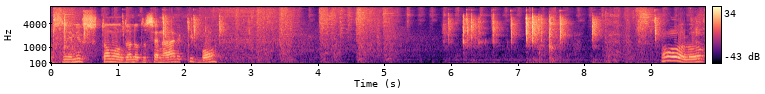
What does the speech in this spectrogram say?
Os inimigos tomam dano do cenário, que bom. Ô, louco.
